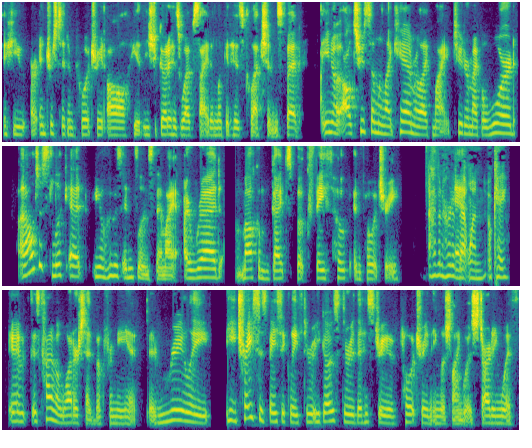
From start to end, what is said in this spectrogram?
If you are interested in poetry at all, you should go to his website and look at his collections. But you know, I'll choose someone like him or like my tutor, Michael Ward, and I'll just look at, you know, who has influenced them. I, I read Malcolm Guite's book, Faith, Hope, and Poetry. I haven't heard of that one. Okay. It, it's kind of a watershed book for me. It, it really, he traces basically through, he goes through the history of poetry in the English language, starting with,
